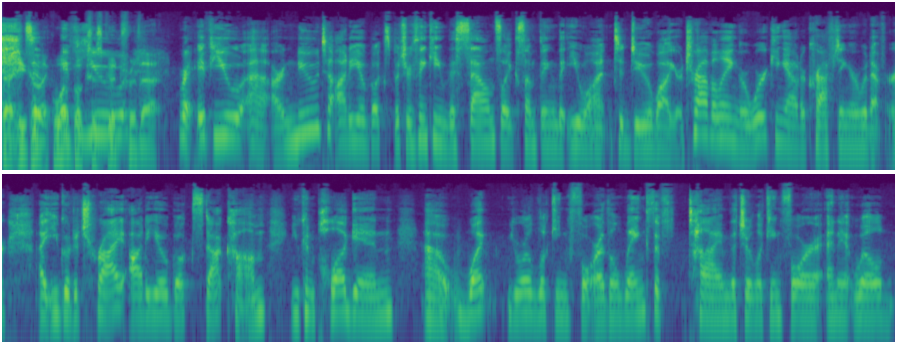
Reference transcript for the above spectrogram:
that you can so like what books you, is good for that? Right if you uh, are new to audiobooks but you're thinking this sounds like something that you want to do while you're traveling or working out or crafting or whatever uh, you go to tryaudiobooks.com you can plug in uh, what you're looking for the length of time that you're looking for and it will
